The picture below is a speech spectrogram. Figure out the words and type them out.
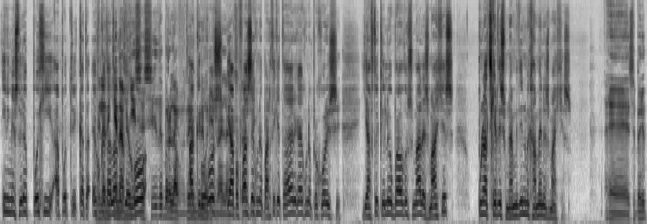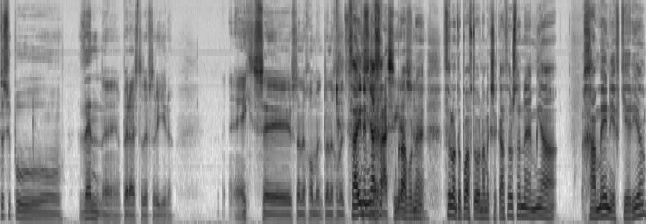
είναι μια ιστορία που έχει από ό,τι κατα... έχω δηλαδή καταλάβει και και, να βγεις εγώ. εσύ δεν προλαβαίνεις. Ακριβώς οι αποφάσεις αποφάσει έχουν πάρθει και τα έργα έχουν προχωρήσει. Γι' αυτό και λέω: Πάω να δώσουμε άλλε μάχες που να τις κερδίσουμε, να μην δίνουμε χαμένες μάχες. Ε, σε περίπτωση που δεν ε, περάσει το δεύτερο γύρο, έχεις ε, στο ενδεχόμενο, το ενδεχόμενο της- Θα είναι της μια. Χα... συνεργασίας, Μπράβο, ε, ναι. Θέλω να το πω αυτό να είμαι ξεκάθαρος. Θα είναι μια χαμένη ευκαιρία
